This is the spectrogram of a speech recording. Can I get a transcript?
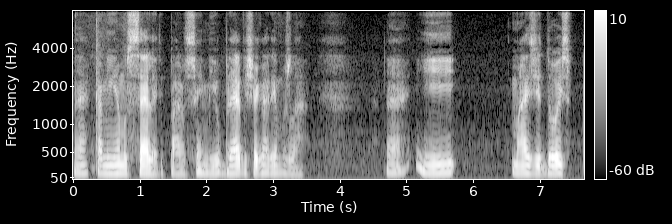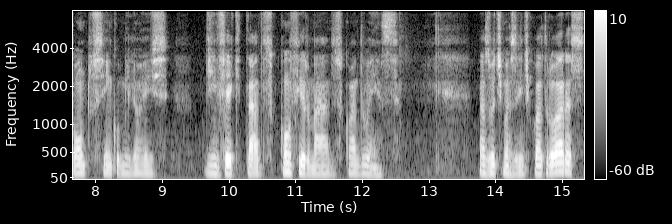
né? Caminhamos célere para os 100 mil, breve chegaremos lá. Né? E mais de 2,5 milhões de infectados confirmados com a doença. Nas últimas 24 horas,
